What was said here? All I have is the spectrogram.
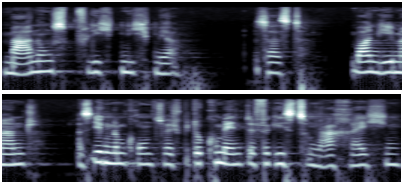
Mahnungspflicht nicht mehr. Das heißt, wenn jemand aus irgendeinem Grund zum Beispiel Dokumente vergisst zum Nachreichen,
